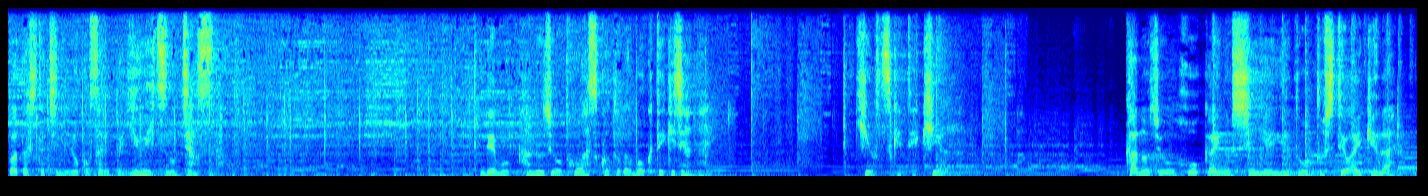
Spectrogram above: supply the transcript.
私たちに残された唯一のチャンスだ。でも彼女を壊すことが目的じゃない。気をつけてキアナ。彼女を崩壊の深淵へと落としてはいけない。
